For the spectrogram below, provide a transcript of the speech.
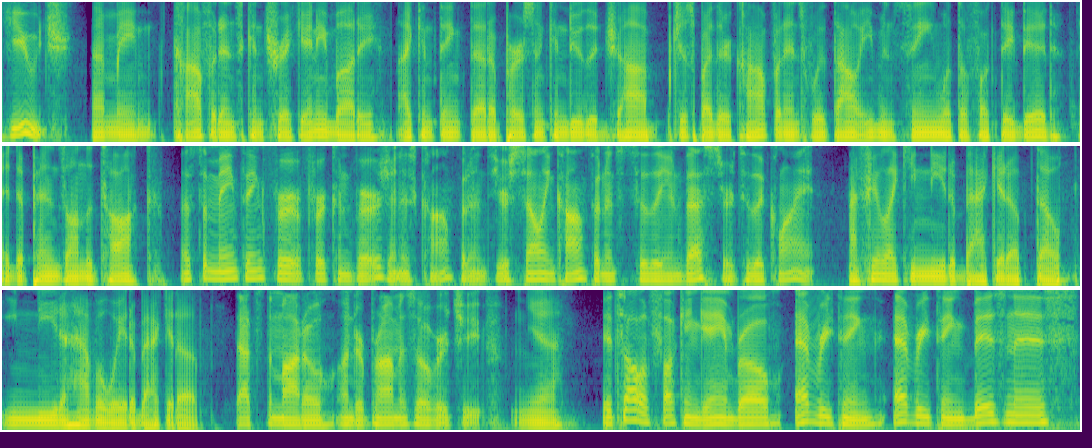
huge. I mean, confidence can trick anybody. I can think that a person can do the job just by their confidence without even seeing what the fuck they did. It depends on the talk. That's the main thing for for conversion is confidence. You're selling confidence to the investor, to the client. I feel like you need to back it up though. You need to have a way to back it up. That's the motto, under promise overachieve. Yeah. It's all a fucking game, bro. Everything, everything, business,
